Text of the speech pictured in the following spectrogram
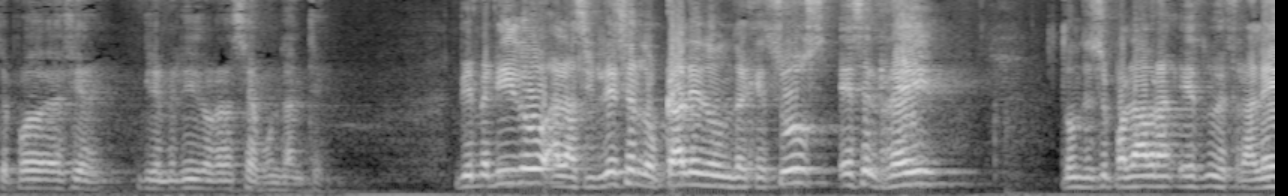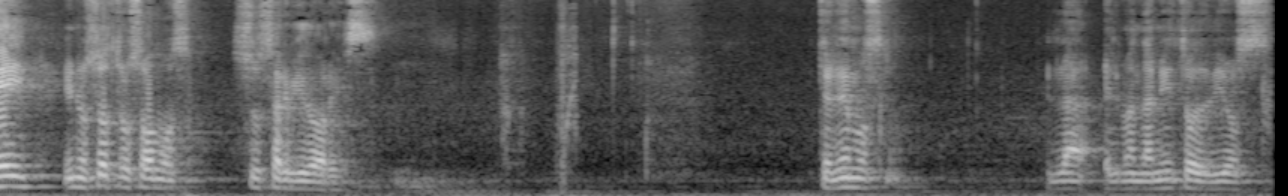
te puedo decir, bienvenido, gracia abundante. Bienvenido a las iglesias locales donde Jesús es el Rey, donde su palabra es nuestra ley y nosotros somos sus servidores. Tenemos el mandamiento de Dios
